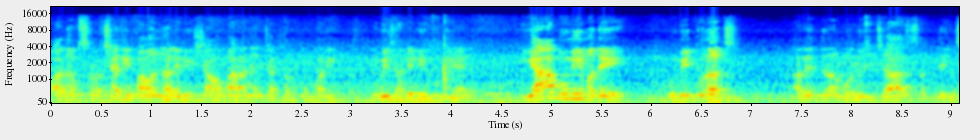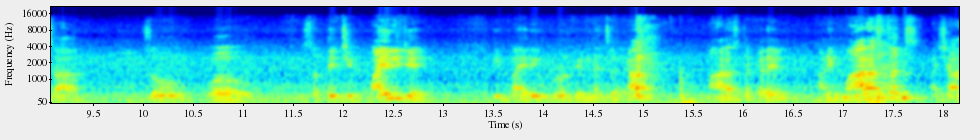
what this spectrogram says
पादप संरक्षाने पावन झालेली शाहू महाराजांच्या कर्तृत्वाने उभी झालेली भूमी आहे. या भूमीमध्ये भूमीतूनच नरेंद्र मोदींच्या सत्तेचा जो सत्तेची पायरी जी आहे ती पायरी उघडून फेकण्याचं काम महाराष्ट्र करेल. आणि महाराष्ट्रच अशा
